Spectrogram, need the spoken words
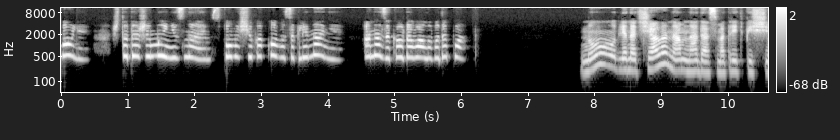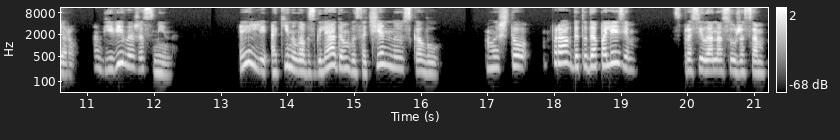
более, что даже мы не знаем, с помощью какого заклинания она заколдовала водопад». «Ну, для начала нам надо осмотреть пещеру», — объявила Жасмин. Элли окинула взглядом высоченную скалу. «Мы что, правда туда полезем?» — спросила она с ужасом.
